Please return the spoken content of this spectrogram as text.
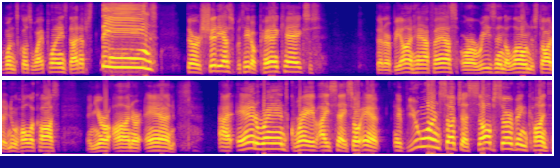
the one that's close to White Plains, that Epstein's, their shitty ass potato pancakes that are beyond half ass or a reason alone to start a new Holocaust in your honor. And at Anne Rand's grave, I say, so Anne, if you weren't such a self-serving cunt,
